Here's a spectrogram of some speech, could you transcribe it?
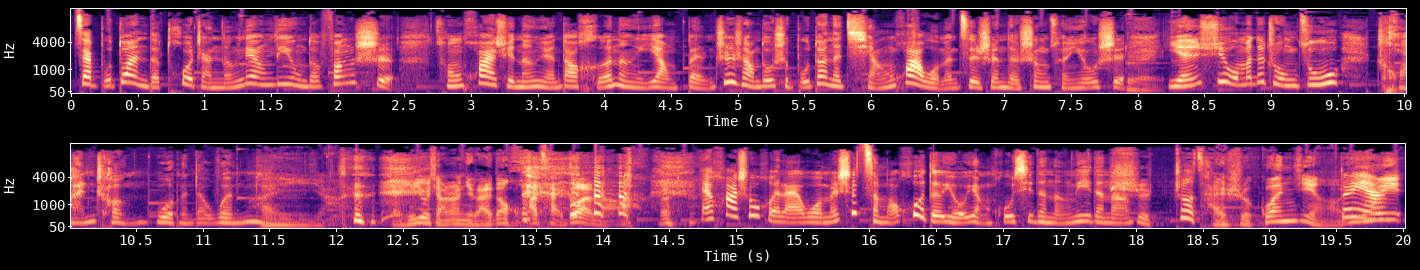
在不断的拓展能量利用的方式，从化学能源到核能一样，本质上都是不断的强化我们自身的生存优势，对。延续我们的种族，传承我们的文明。哎呀，感觉又想让你来段华彩段了啊！哎，话说回来，我们是怎么获得有氧呼吸的能力的呢？是，这才是关键啊！对呀因为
